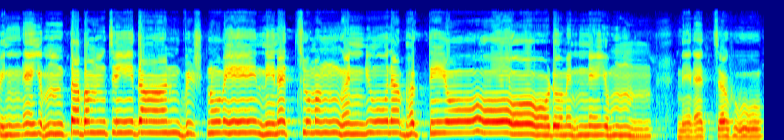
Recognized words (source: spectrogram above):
പിന്നെയും തപം ചെയ്താൻ വിഷ്ണുവേ നിനച്ചുമങ്ങന്യൂന ഭക്തിയോടുമെന്നെയും നിനച്ചഹു.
